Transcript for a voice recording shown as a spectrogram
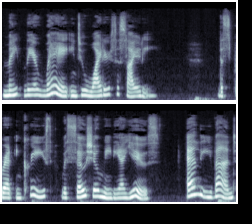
made their way into wider society the spread increased with social media use, and the event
